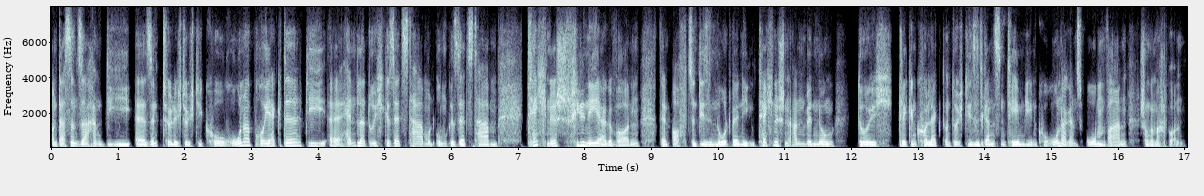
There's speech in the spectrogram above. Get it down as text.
Und das sind Sachen, die äh, sind natürlich durch die Corona-Projekte, die äh, Händler durchgesetzt haben und umgesetzt haben, technisch viel näher geworden. Denn oft sind diese notwendigen technischen Anbindungen durch Click and Collect und durch diese ganzen Themen, die in Corona ganz oben waren, schon gemacht worden.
